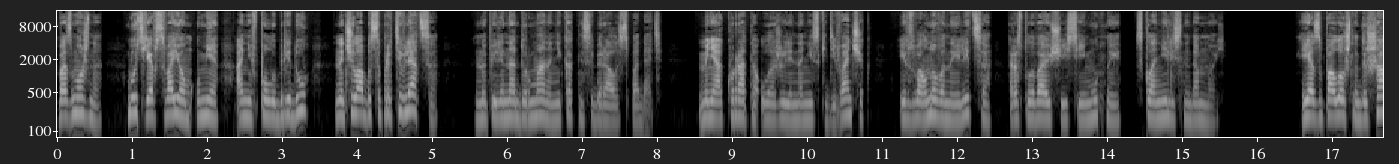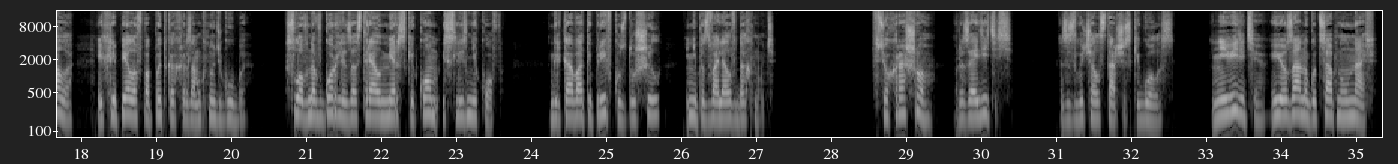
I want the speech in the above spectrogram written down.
Возможно, будь я в своем уме, а не в полубреду, начала бы сопротивляться, но пелена дурмана никак не собиралась спадать. Меня аккуратно уложили на низкий диванчик, и взволнованные лица, расплывающиеся и мутные, склонились надо мной. Я заполошно дышала и хрипела в попытках разомкнуть губы. Словно в горле застрял мерзкий ком из слизняков. Горьковатый привкус душил и не позволял вдохнуть. «Все хорошо, разойдитесь», — зазвучал старческий голос. «Не видите, ее за ногу цапнул Навь.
